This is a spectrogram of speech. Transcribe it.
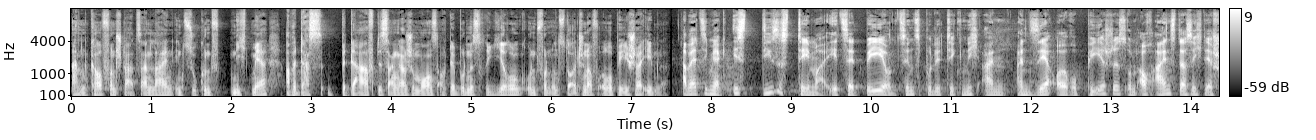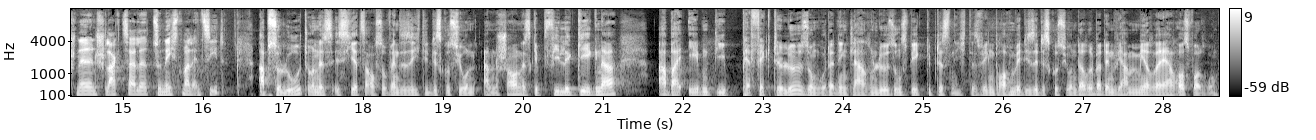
Ankauf von Staatsanleihen in Zukunft nicht mehr. Aber das bedarf des Engagements auch der Bundesregierung und von uns Deutschen auf europäischer Ebene. Aber Herr Ziemiak, ist dieses Thema EZB und Zinspolitik nicht ein, ein sehr europäisches und auch eins, das sich der schnellen Schlagzeile zunächst mal entzieht? Absolut. Und es ist jetzt auch so, wenn Sie sich die Diskussion anschauen, es gibt viele Gegner, aber eben die perfekte Lösung oder den klaren Lösungsweg gibt es nicht. Deswegen brauchen wir diese Diskussion darüber, denn wir haben mehrere Herausforderungen.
